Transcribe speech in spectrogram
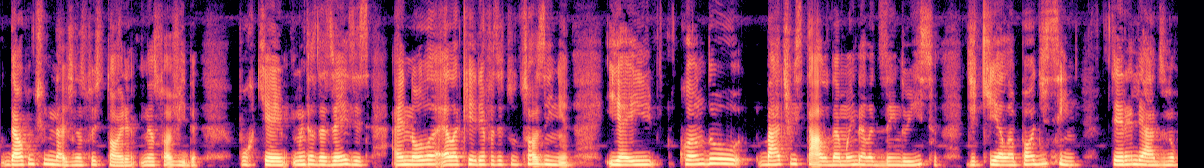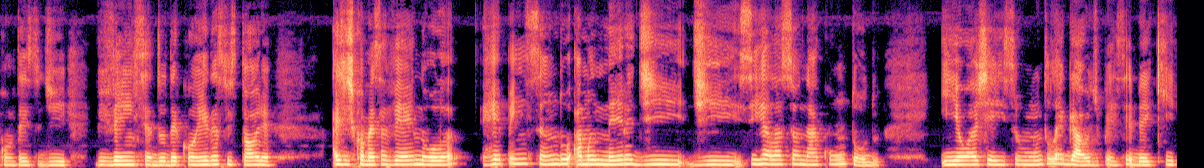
dar continuidade na sua história, na sua vida. Porque muitas das vezes a Enola ela queria fazer tudo sozinha. E aí, quando bate o estalo da mãe dela dizendo isso, de que ela pode sim ter aliados no contexto de vivência, do decorrer da sua história, a gente começa a ver a Enola repensando a maneira de, de se relacionar com o todo. E eu achei isso muito legal de perceber que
